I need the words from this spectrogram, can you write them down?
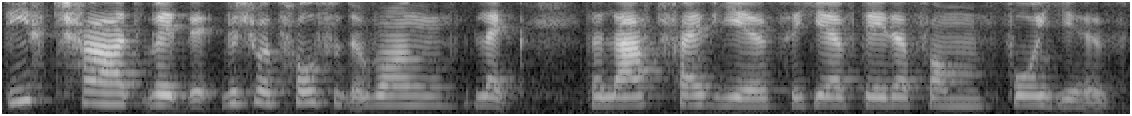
these charts, which was hosted around like the last five years, so here I have data from four years.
